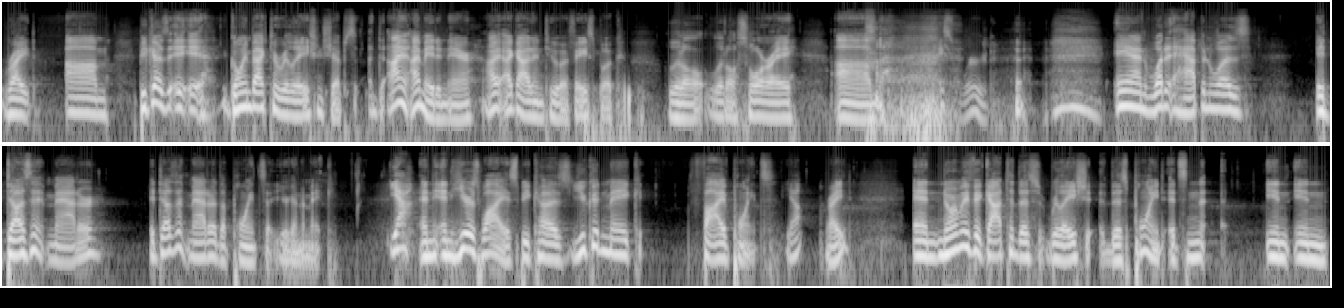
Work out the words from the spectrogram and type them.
Right. Um, because it, it, going back to relationships, I, I made an error. I, I got into a Facebook little little soiree. Um, Nice word. and what had happened was, it doesn't matter. It doesn't matter the points that you're gonna make. Yeah. And and here's why: it's because you could make five points, Yeah. right? And normally, if it got to this relation, this point, it's n- in in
